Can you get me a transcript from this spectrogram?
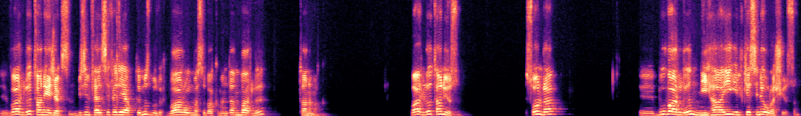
E, varlığı tanıyacaksın. Bizim felsefede yaptığımız budur. Var olması bakımından varlığı tanımak. Varlığı tanıyorsun. Sonra e, bu varlığın nihai ilkesine ulaşıyorsun.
